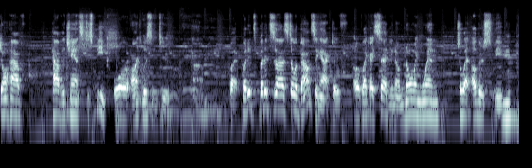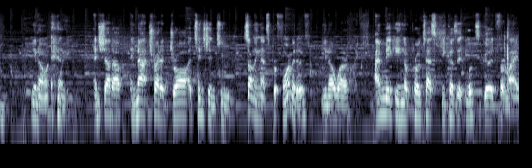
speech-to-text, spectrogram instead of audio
don't have have the chance to speak or aren't listened to. Um, but but it's but it's uh, still a balancing act of of like I said, you know, knowing when to let others speak, you know, and and shut up and not try to draw attention to something that's performative, you know, where I'm making a protest because it looks good for my,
